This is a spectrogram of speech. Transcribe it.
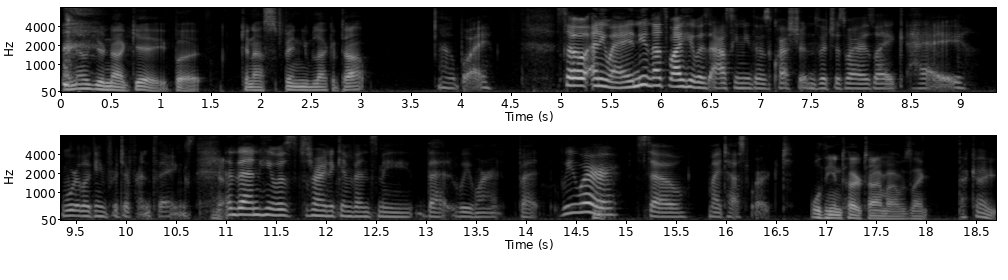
I know you're not gay, but can I spin you like a top? Oh boy. So anyway, I knew that's why he was asking me those questions, which is why I was like, "Hey, we're looking for different things." Yeah. And then he was trying to convince me that we weren't, but we were. So my test worked. Well, the entire time I was like, that guy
